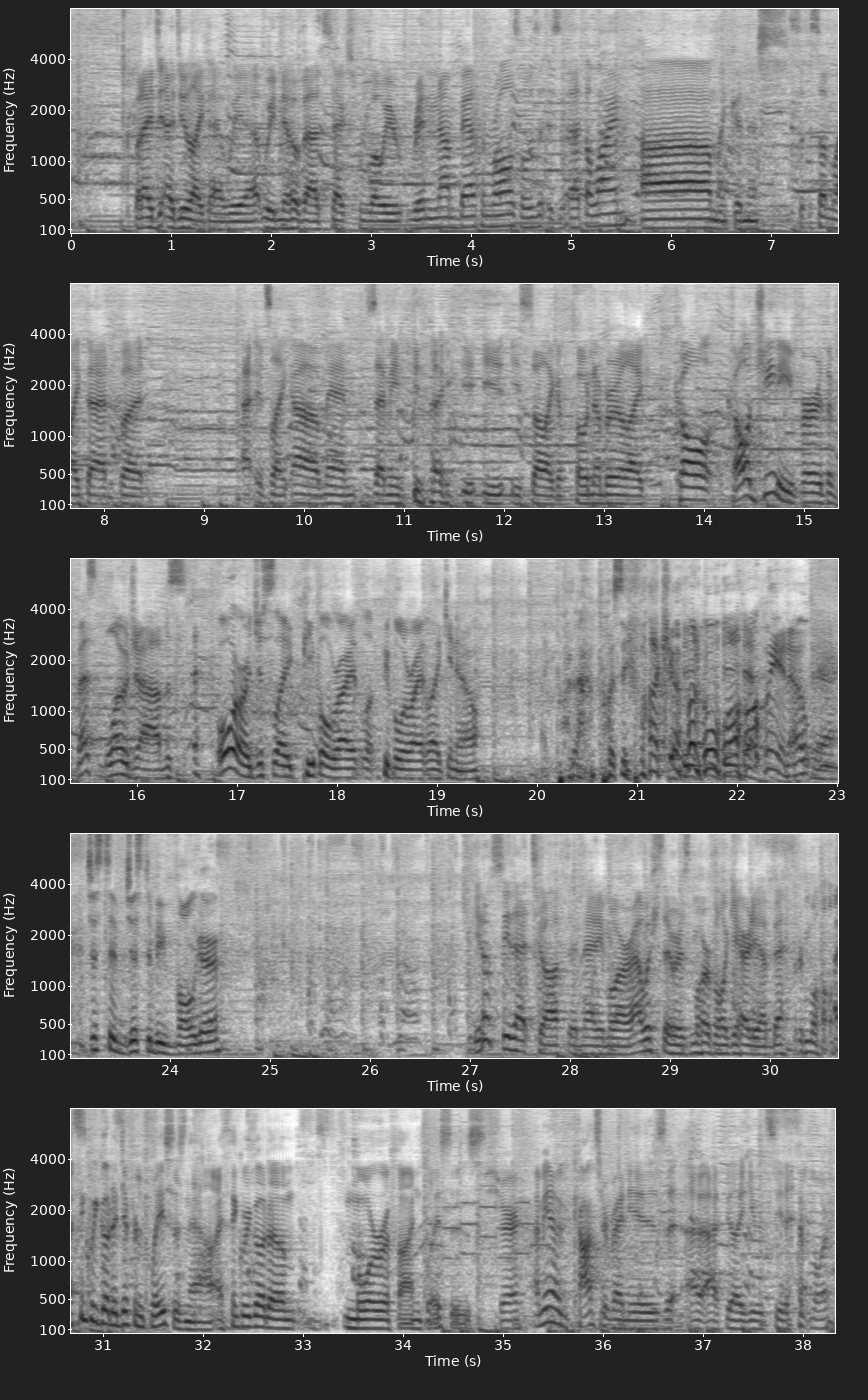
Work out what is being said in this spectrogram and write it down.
But I do, I do like that we uh, we know about sex from what we written on Bath and Rolls. What was it? Is that the line? uh my goodness S- something like that. But uh, it's like, oh man, does that mean like you, you, you saw like a phone number like call call Jeannie for the best blowjobs? or just like people write people write like you know like put a pussy fuck on a wall Yeah. you know Yeah. just to just to be vulgar you don't see that too often anymore. I wish there was more vulgarity on bathroom walls. i think we go to different places now i think we go to more refined places sure. I mean, on concert venues, I, I feel like you would see that more,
